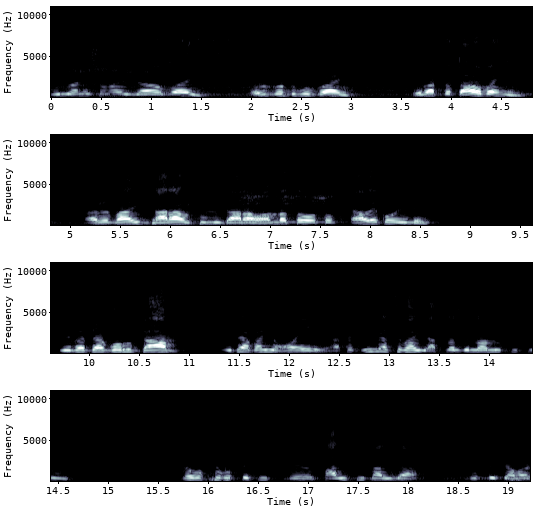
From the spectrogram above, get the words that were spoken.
কুরবানির সময় যাও পাই, অল্পটুকু পাই, এবার তো তাও পাইনি। আরে ভাই, দাঁড়াও, তুমি দাঁড়াও, আমরা তো তো খেয়ালে করি নাই। এবার যা গরুর দাম, এটা ভাই হয়। আচ্ছা ঠিক আছে ভাই, আপনার জন্য আমি কিছু ব্যবস্থা করতে কি পারি কি পারি না, দেখতেছি আমার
